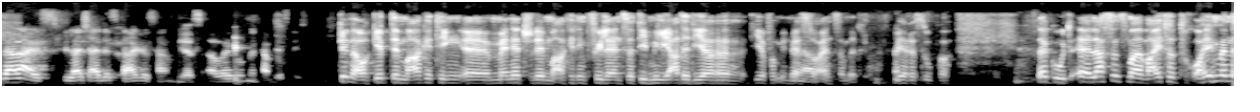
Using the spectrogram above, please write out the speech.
Wer weiß, vielleicht eines Tages haben wir es, aber im Moment haben wir es nicht. Genau, gebt dem Marketing-Manager, äh, dem Marketing-Freelancer die Milliarde, die er, die er vom Investor genau. einsammelt. Wäre super. Na gut, äh, lasst uns mal weiter träumen.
